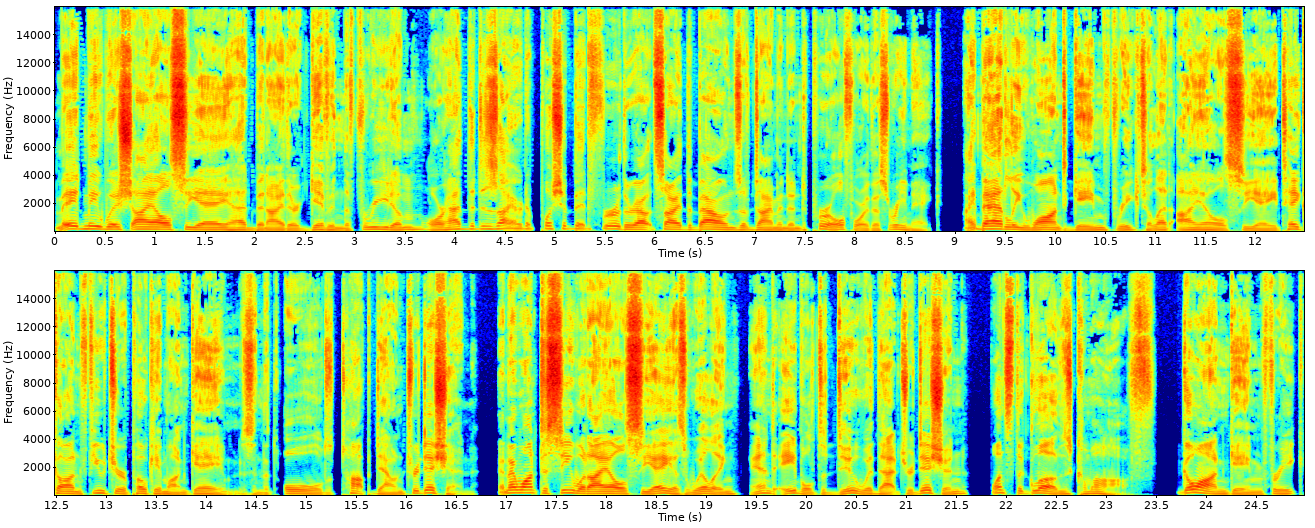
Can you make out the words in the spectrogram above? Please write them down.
made me wish ILCA had been either given the freedom or had the desire to push a bit further outside the bounds of Diamond and Pearl for this remake. I badly want Game Freak to let ILCA take on future Pokemon games in the old top down tradition, and I want to see what ILCA is willing and able to do with that tradition once the gloves come off. Go on, Game Freak.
